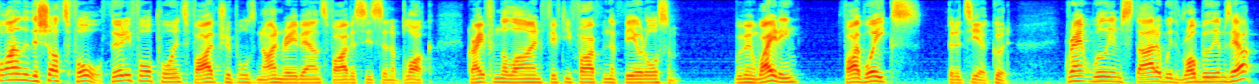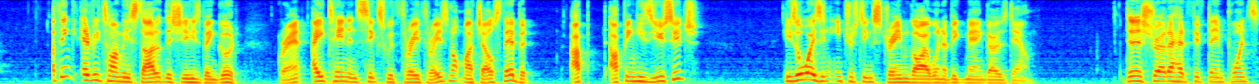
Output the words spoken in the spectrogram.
Finally, the shots fall 34 points, 5 triples, 9 rebounds, 5 assists, and a block. Great from the line, 55 from the field. Awesome. We've been waiting five weeks, but it's here. Good. Grant Williams started with Rob Williams out. I think every time he started this year, he's been good. Grant, 18 and 6 with three threes. Not much else there, but up upping his usage. He's always an interesting stream guy when a big man goes down. Dennis Schroeder had 15 points.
